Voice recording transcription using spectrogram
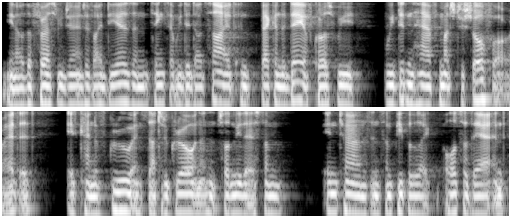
you know, the first regenerative ideas and things that we did outside. And back in the day, of course, we we didn't have much to show for, right? It, it kind of grew and started to grow. And then suddenly there's some interns and some people like also there. And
